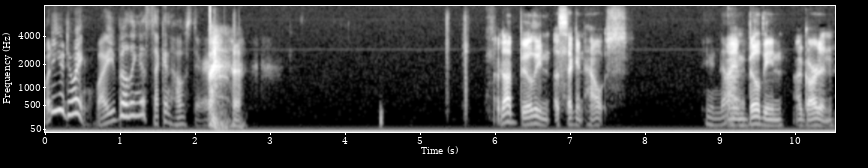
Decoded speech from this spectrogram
What are you doing? Why are you building a second house, Derek? I'm not building a second house. You're not. I am building a garden.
